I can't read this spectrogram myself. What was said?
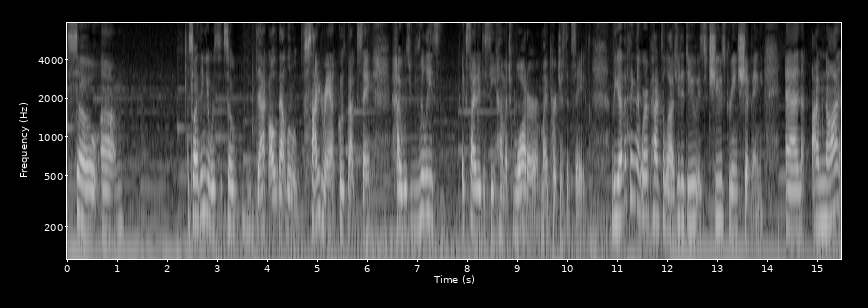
So, um, so I think it was so that all that little side rant goes back to say I was really excited to see how much water my purchase had saved. The other thing that Pact allows you to do is to choose green shipping. And I'm not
